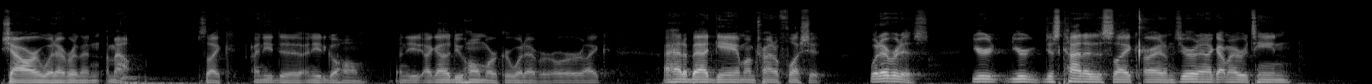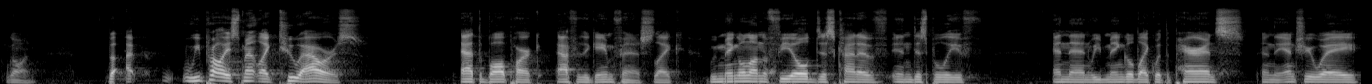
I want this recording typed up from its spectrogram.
shower, whatever, and then I'm out. It's like I need to, I need to go home. I need, I got to do homework or whatever, or like I had a bad game, I'm trying to flush it, whatever it is. You're, you're just kind of just like, all right, I'm zeroing in, I got my routine, I'm going. But I, we probably spent like two hours at the ballpark after the game finished. Like we mingled on the field, just kind of in disbelief, and then we mingled like with the parents in the entryway.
